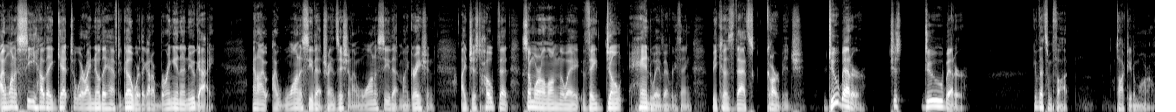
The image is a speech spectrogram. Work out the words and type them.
I want to see how they get to where I know they have to go, where they got to bring in a new guy. And I, I want to see that transition. I want to see that migration. I just hope that somewhere along the way they don't handwave everything because that's garbage. Do better. Just do better. Give that some thought. I'll talk to you tomorrow.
